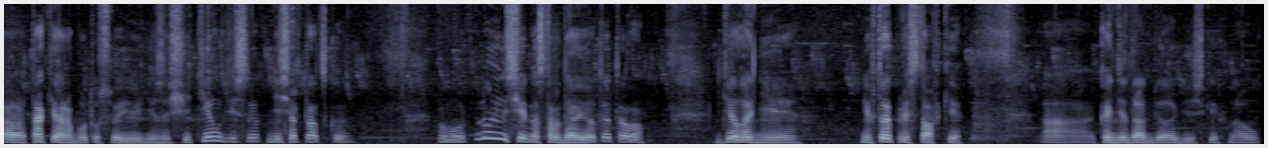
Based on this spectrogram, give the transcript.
а, так я работу свою не защитил, диссертатскую. Вот. Ну и сильно страдаю от этого. дело не, не в той приставке а, кандидат биологических наук.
